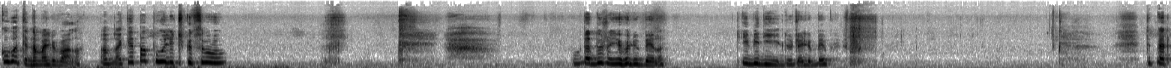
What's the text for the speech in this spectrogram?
кого ти намалювала? А вона каже, папулечку свого. Вона дуже його любила. І він її дуже любив. Тепер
